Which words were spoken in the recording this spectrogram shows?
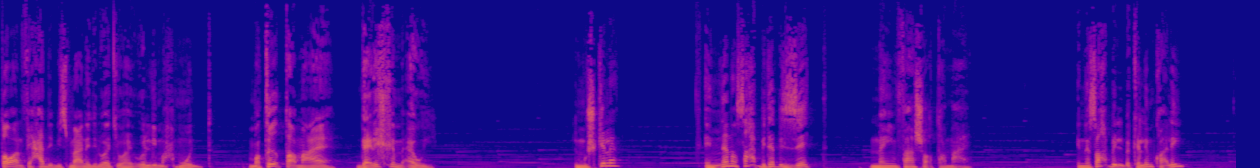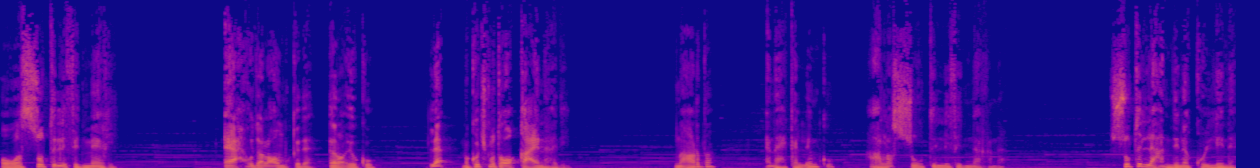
طبعا في حد بيسمعني دلوقتي وهيقول لي محمود ما تقطع معاه ده رخم قوي. المشكلة إن أنا صاحبي ده بالذات ما ينفعش أقطع معاه. إن صاحبي اللي بكلمكم عليه هو الصوت اللي في دماغي. يا حوده العمق ده إيه رايكم لا ما كنتش متوقعينها دي. النهارده أنا هكلمكم على الصوت اللي في دماغنا. الصوت اللي عندنا كلنا.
